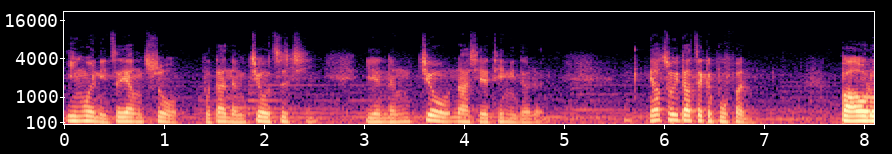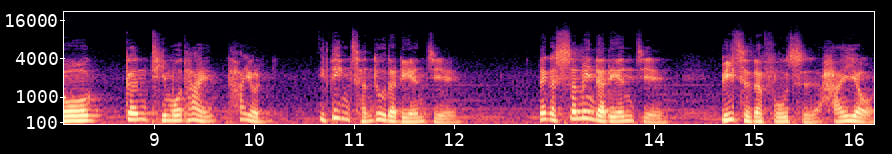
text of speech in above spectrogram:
因为你这样做，不但能救自己，也能救那些听你的人。你要注意到这个部分，保罗跟提摩太他有一定程度的连结，那个生命的连结，彼此的扶持，还有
